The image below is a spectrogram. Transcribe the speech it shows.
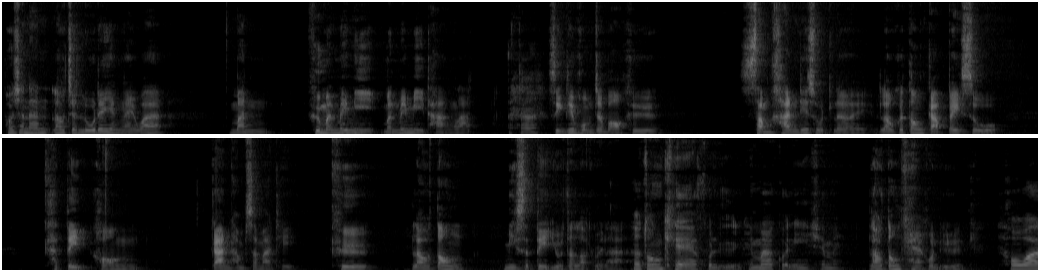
เพราะฉะนั้นเราจะรู้ได้ยังไงว่ามันคือมันไม่มีมันไม่มีทางลัดฮะสิ่งที่ผมจะบอกคือสำคัญที่สุดเลย เราก็ต้องกลับไปสู่คติของการทำสมาธิ คือเราต้อง มีสติอยู่ตลอดเวลา เราต้องแคร์คนอื่นให้มากกว่านี้ใช่ไหม เราต้องแคร์คนอื่น เพราะว่า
